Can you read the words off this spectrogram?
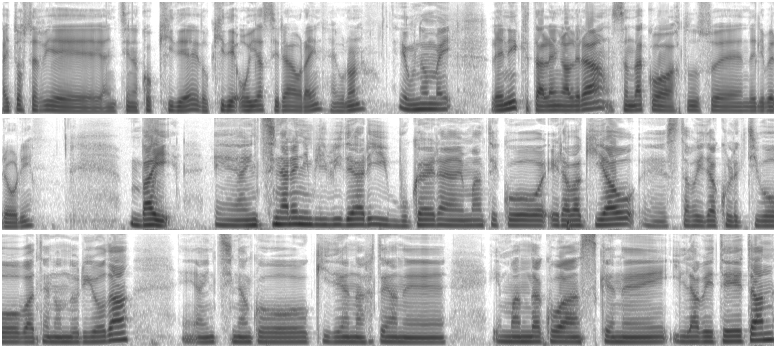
Aitor Zerbi e, aintzinako kide edo kide oia zira orain, egunon? Egunon bai. Lehenik eta lehen galdera, zendako hartu duzuen delibero hori? Bai, e, aintzinaren ibilbideari bukaera emateko erabaki hau, e, ez kolektibo baten ondorio da, e, aintzinako kidean artean e, emandakoa azken e, hilabeteetan,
